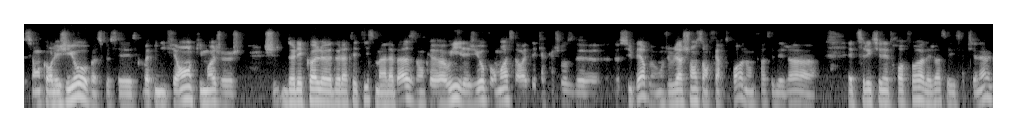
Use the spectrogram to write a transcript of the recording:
c'est encore les JO parce que c'est complètement différent. Puis moi, je, de l'école de l'athlétisme à la base. Donc euh, oui, les JO pour moi, ça aurait été quelque chose de, superbe. J'ai eu la chance d'en faire trois. Donc ça, c'est déjà être sélectionné trois fois, déjà, c'est exceptionnel.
